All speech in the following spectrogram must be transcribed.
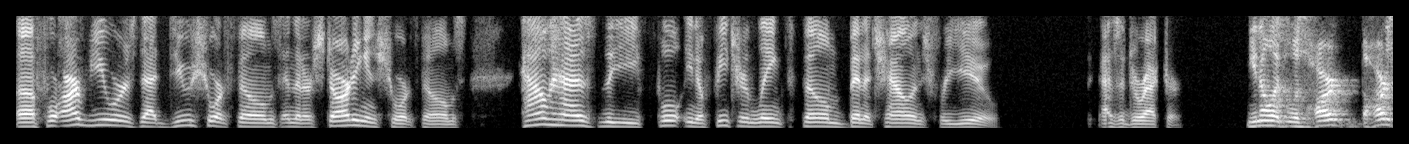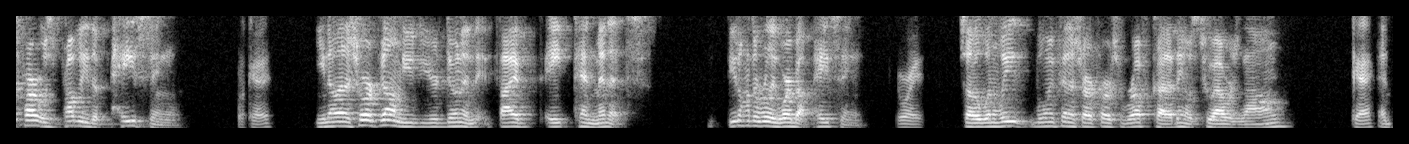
Uh, for our viewers that do short films and that are starting in short films, how has the full, you know, feature length film been a challenge for you as a director? You know, it was hard. The hardest part was probably the pacing. Okay. You know, in a short film, you, you're doing it in five, eight, ten minutes. You don't have to really worry about pacing. Right. So when we when we finished our first rough cut, I think it was two hours long. Okay. And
